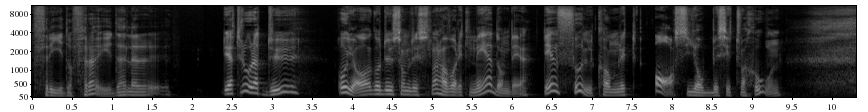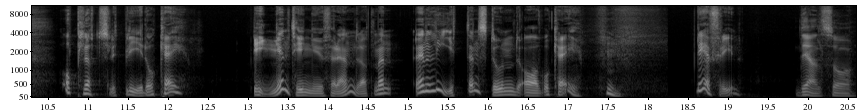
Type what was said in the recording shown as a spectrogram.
frid och fröjd? Eller Jag tror att du och jag och du som lyssnar har varit med om det. Det är en fullkomligt asjobbig situation. Och plötsligt blir det okej. Ingenting är ju förändrat, men en liten stund av okej. Hmm. Det är frid. det är alltså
